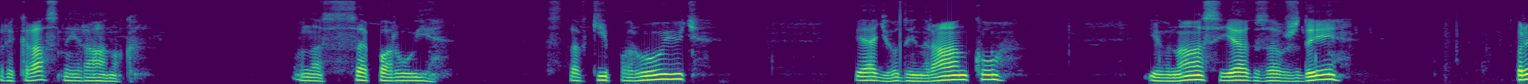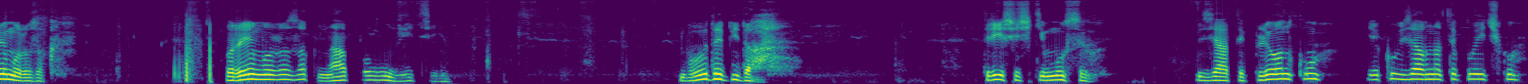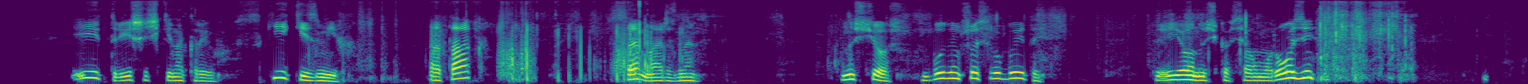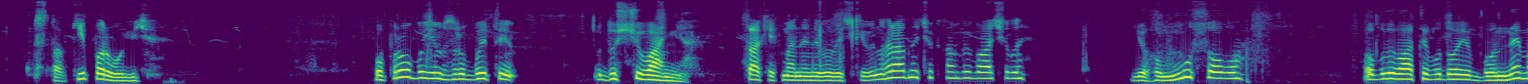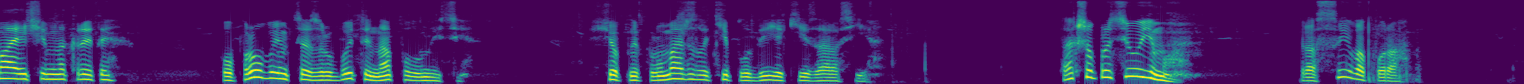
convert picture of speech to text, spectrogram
Прекрасний ранок. У нас все парує. Ставки парують. 5 годин ранку. І в нас, як завжди, приморозок. Приморозок на полуниці. Буде біда. Трішечки мусив взяти пленку, яку взяв на тепличку, і трішечки накрив. Скільки зміг. А так, все мерзне. Ну що ж, будемо щось робити. Клейоночка вся в морозі. Ставки парують. Попробуємо зробити дощування. Так як в мене невеличкий виноградничок, там ви бачили. Його мусово обливати водою, бо немає чим накрити. Попробуємо це зробити на полуниці. Щоб не промерзли ті плоди, які зараз є. Так що працюємо. Красива пора.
